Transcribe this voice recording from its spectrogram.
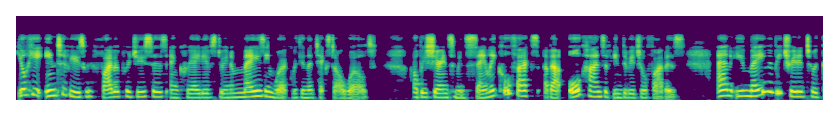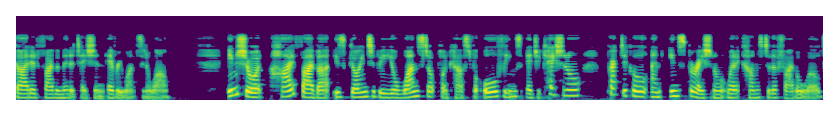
You'll hear interviews with fiber producers and creatives doing amazing work within the textile world. I'll be sharing some insanely cool facts about all kinds of individual fibers, and you may even be treated to a guided fiber meditation every once in a while. In short, High Fiber is going to be your one stop podcast for all things educational, practical, and inspirational when it comes to the fiber world.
